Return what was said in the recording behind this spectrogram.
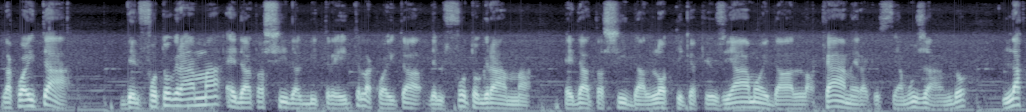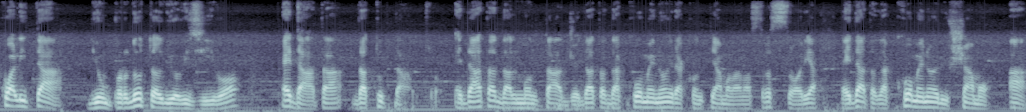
La qualità del fotogramma è data sì dal bitrate la qualità del fotogramma è data sì dall'ottica che usiamo e dalla camera che stiamo usando la qualità di un prodotto audiovisivo è data da tutt'altro, è data dal montaggio, è data da come noi raccontiamo la nostra storia, è data da come noi riusciamo a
